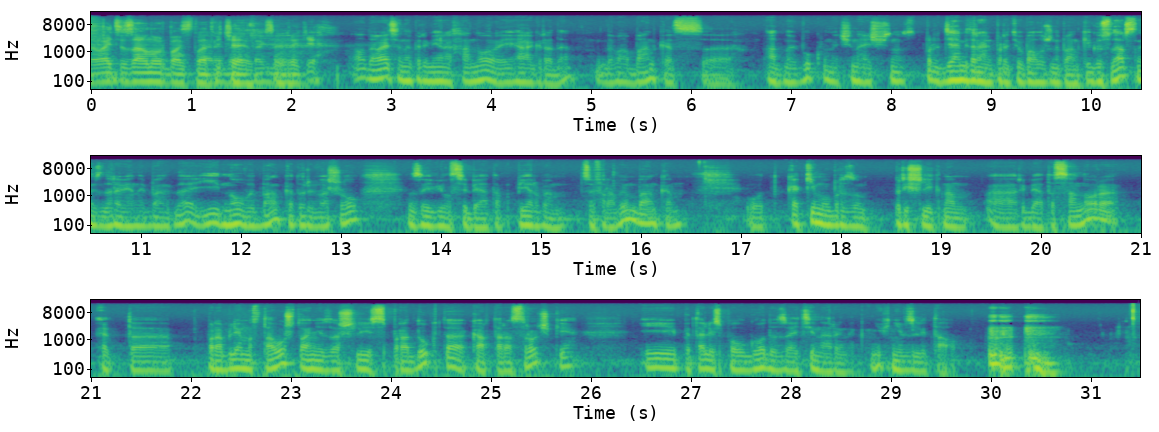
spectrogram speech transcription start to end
Давайте за Норбанк Старый, поотвечаем. да, так Смотрите. Ну, давайте на примерах Ханора и Агро, да? Два банка с э, одной буквы, начинающие, ну, диаметрально противоположные банки. Государственный здоровенный банк, да, и новый банк, который вошел, заявил себя там первым цифровым банком. Вот каким образом пришли к нам а, ребята Сонора, это проблема с того, что они зашли с продукта, карта рассрочки, и пытались полгода зайти на рынок. У них не взлетал.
